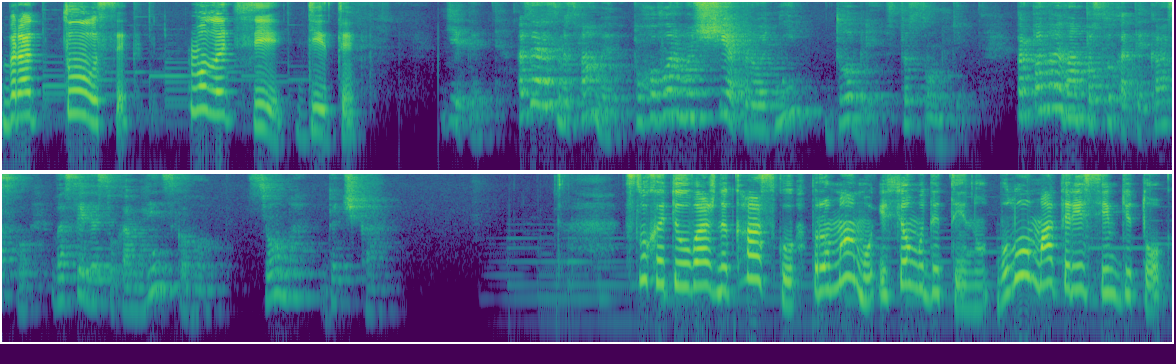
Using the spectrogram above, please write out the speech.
братусик. Молодці, діти. Діти, а зараз ми з вами поговоримо ще про одні добрі стосунки. Пропоную вам послухати казку Василя Сухомлінського Сьома дочка. Слухайте уважно казку про маму і сьому дитину. Було у матері сім діток.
